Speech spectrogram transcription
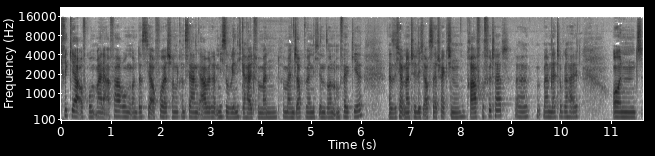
kriege ja aufgrund meiner Erfahrung und das ja auch vorher schon in Konzernen gearbeitet habe, nicht so wenig Gehalt für meinen, für meinen Job, wenn ich in so ein Umfeld gehe. Also ich habe natürlich auch Traction brav gefüttert äh, mit meinem Nettogehalt und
